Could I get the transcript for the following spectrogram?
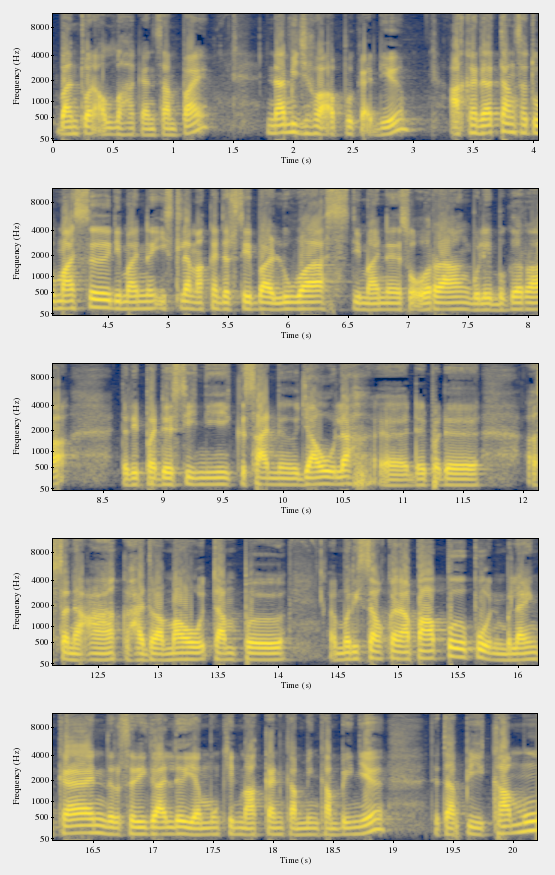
bantuan Allah akan sampai. Nabi jawab apa kat dia? akan datang satu masa di mana Islam akan tersebar luas di mana seorang boleh bergerak daripada sini ke sana jauh lah uh, daripada uh, Sana'a ke Hadramaut tanpa uh, merisaukan apa-apa pun. Melainkan serigala yang mungkin makan kambing-kambingnya. Tetapi kamu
